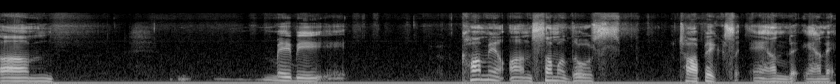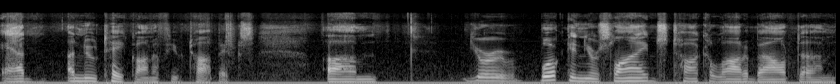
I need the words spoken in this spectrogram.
um, maybe comment on some of those topics and and add a new take on a few topics. Um, your book and your slides talk a lot about um,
